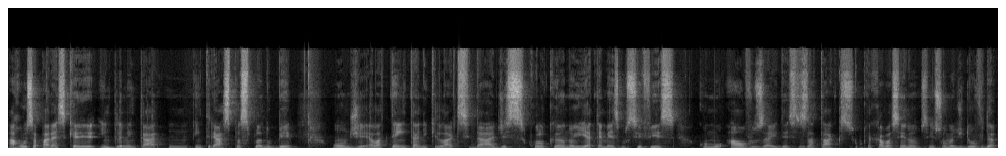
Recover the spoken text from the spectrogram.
a Rússia parece querer implementar um, entre aspas, plano B, onde ela tenta aniquilar cidades, colocando aí até mesmo civis como alvos aí desses ataques, o que acaba sendo, sem sombra de dúvida,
